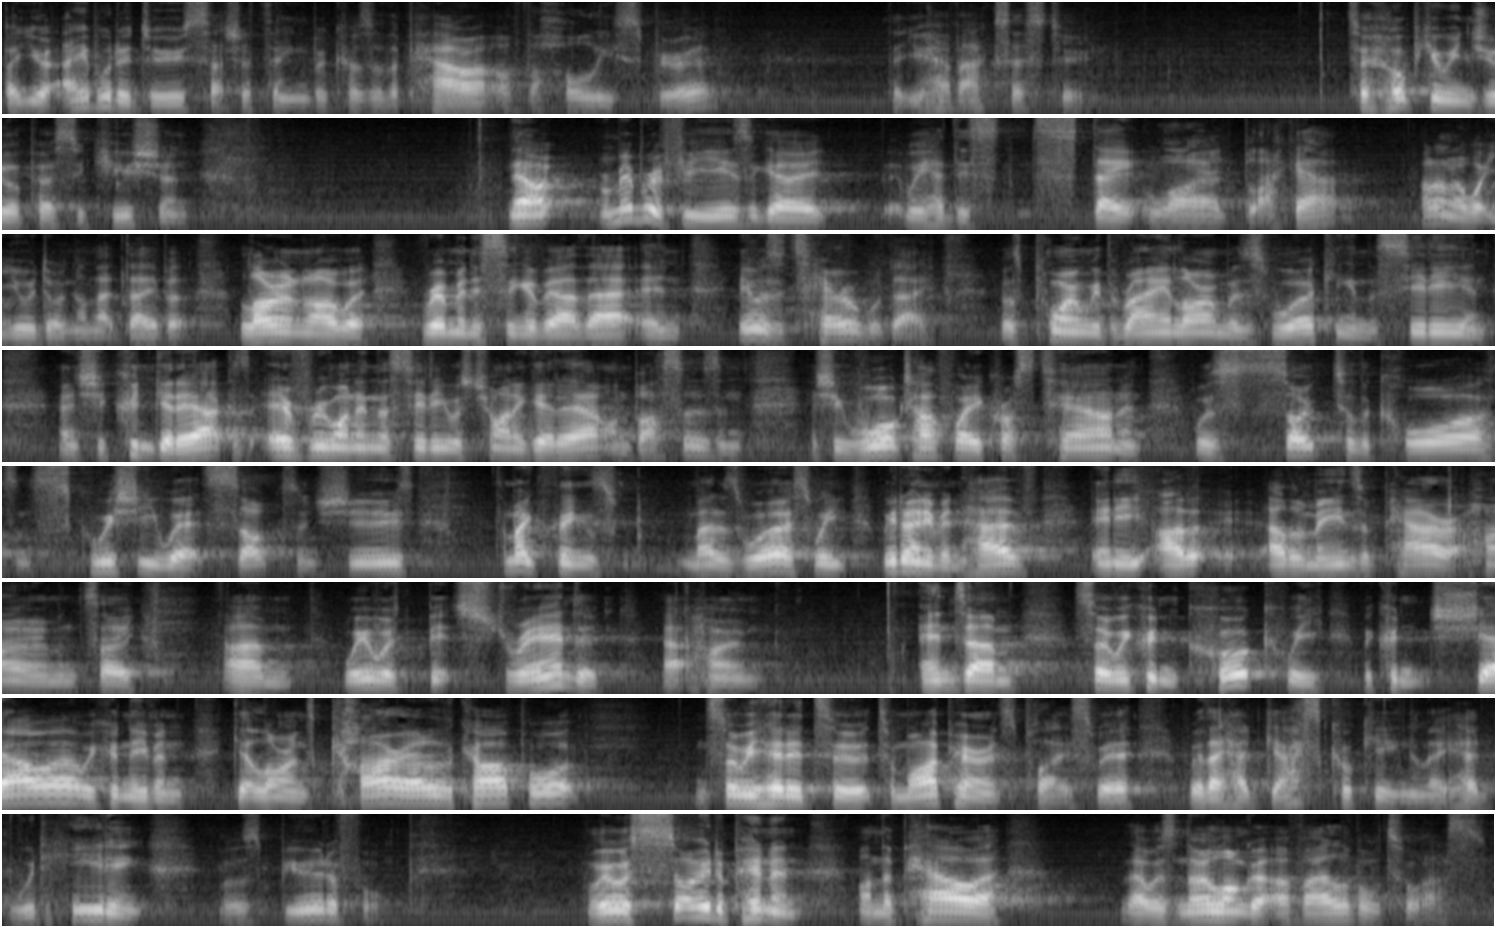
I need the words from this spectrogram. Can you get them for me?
But you're able to do such a thing because of the power of the Holy Spirit that you have access to to help you endure persecution. Now, remember a few years ago, we had this statewide blackout? I don't know what you were doing on that day, but Lauren and I were reminiscing about that, and it was a terrible day. It was pouring with rain. Lauren was working in the city, and, and she couldn't get out because everyone in the city was trying to get out on buses. And, and she walked halfway across town and was soaked to the core, squishy, wet socks and shoes. To make things matters worse, we, we don't even have any other, other means of power at home, and so um, we were a bit stranded at home. And um, so we couldn't cook, we, we couldn't shower, we couldn't even get Lauren's car out of the carport. And so we headed to, to my parents' place where, where they had gas cooking and they had wood heating. It was beautiful. We were so dependent on the power that was no longer available to us.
